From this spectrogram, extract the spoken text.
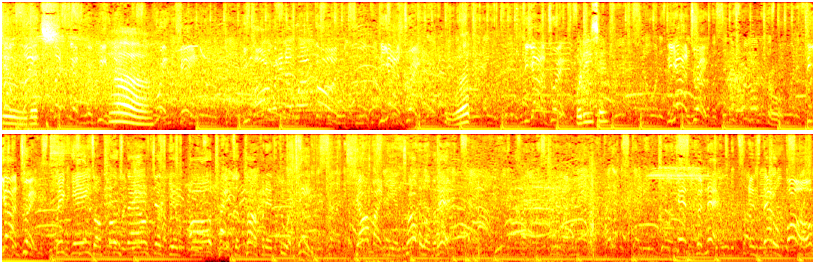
Dude, that's. Let's just repeat that. Ah. Great game. You already know where I'm going. DeAndre. What? DeAndre. What did he say? On first downs just give all types of confidence to a team. Y'all might be in trouble over there. Can't connect. Ball,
